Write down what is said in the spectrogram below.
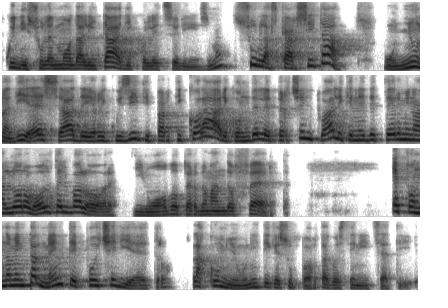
quindi sulle modalità di collezionismo, sulla scarsità. Ognuna di esse ha dei requisiti particolari con delle percentuali che ne determinano a loro volta il valore, di nuovo per domanda offerta. E fondamentalmente poi c'è dietro la community che supporta queste iniziative.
